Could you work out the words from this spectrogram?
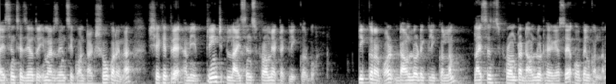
লাইসেন্সে যেহেতু ইমার্জেন্সি কন্ট্যাক্ট শো করে না, সেক্ষেত্রে আমি প্রিন্ট লাইসেন্স ফর্মে একটা ক্লিক করব। ক্লিক করার পর ডাউনলোডে ক্লিক করলাম। লাইসেন্স ফর্মটা ডাউনলোড হয়ে গেছে ওপেন করলাম।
